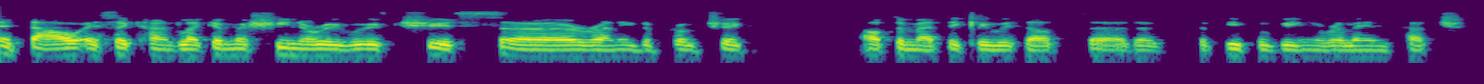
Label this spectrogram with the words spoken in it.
a DAO as a kind of like a machinery which is uh, running the project automatically without uh, the, the people being really in touch.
